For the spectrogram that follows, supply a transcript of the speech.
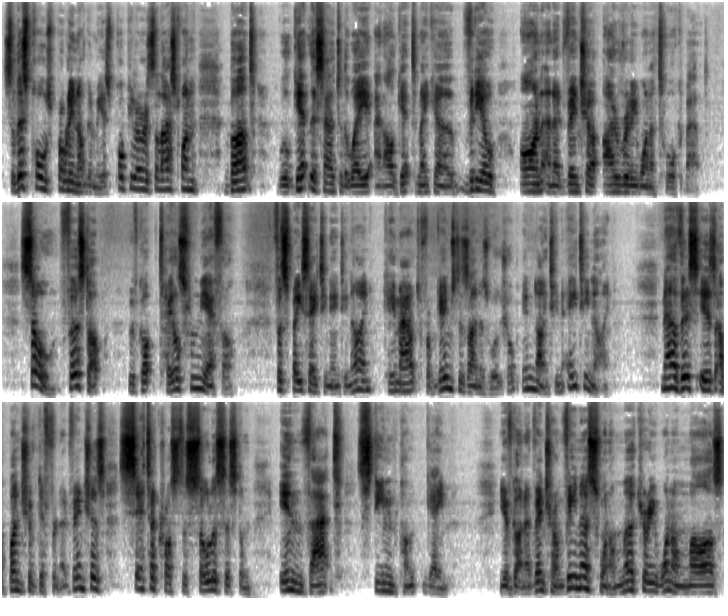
So this poll's probably not going to be as popular as the last one, but we'll get this out of the way and I'll get to make a video on an adventure I really want to talk about. So, first up, we've got Tales from the Ether for Space 1889, came out from Games Designers Workshop in 1989. Now this is a bunch of different adventures set across the solar system in that steampunk game. You've got an adventure on Venus, one on Mercury, one on Mars,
